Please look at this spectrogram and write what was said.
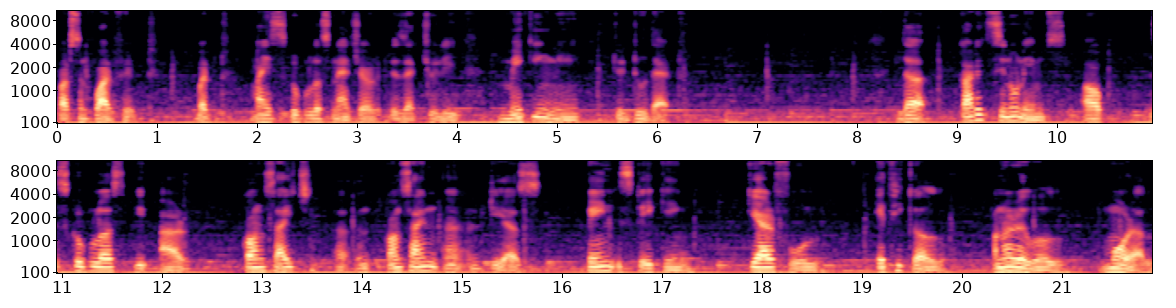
percent perfect. But my scrupulous nature is actually making me to do that. The correct synonyms of scrupulous are conscientious, uh, conscientious, painstaking, careful, ethical, honorable, moral.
